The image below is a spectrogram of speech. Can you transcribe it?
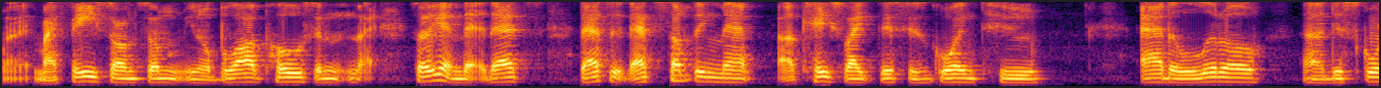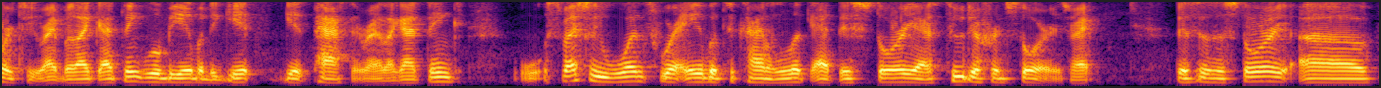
my, my face on some, you know, blog post. And so again, that, that's that's it. That's something that a case like this is going to add a little uh, discord to, right? But like, I think we'll be able to get get past it, right? Like, I think especially once we're able to kind of look at this story as two different stories, right? This is a story of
